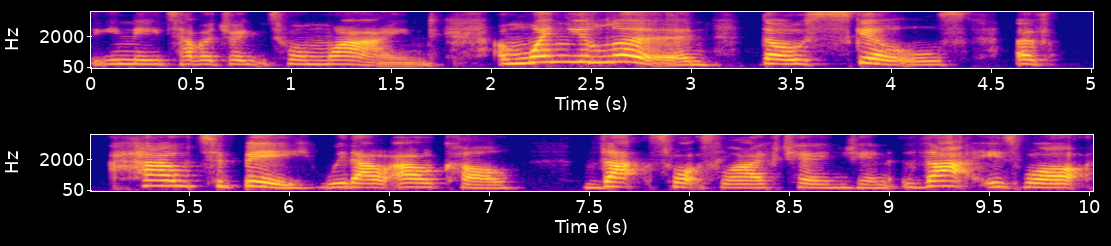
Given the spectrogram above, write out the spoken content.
that you need to have a drink to unwind. And when you learn those skills of how to be without alcohol, that's what's life changing. That is what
